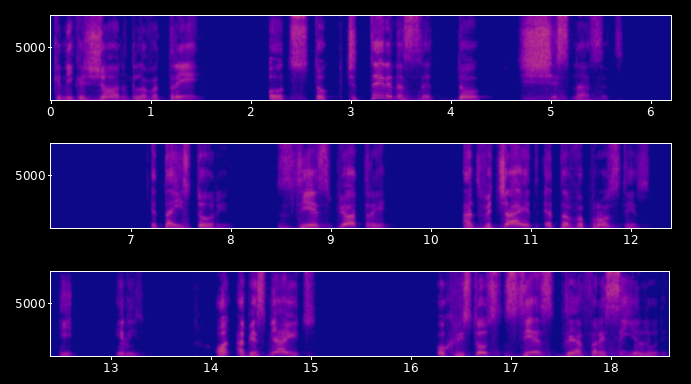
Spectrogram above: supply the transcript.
книге Жон, глава 3, от 114 до 16. Это история. Здесь Петр отвечает это вопрос здесь. И, или он объясняет о Христос здесь для фарисеев люди.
